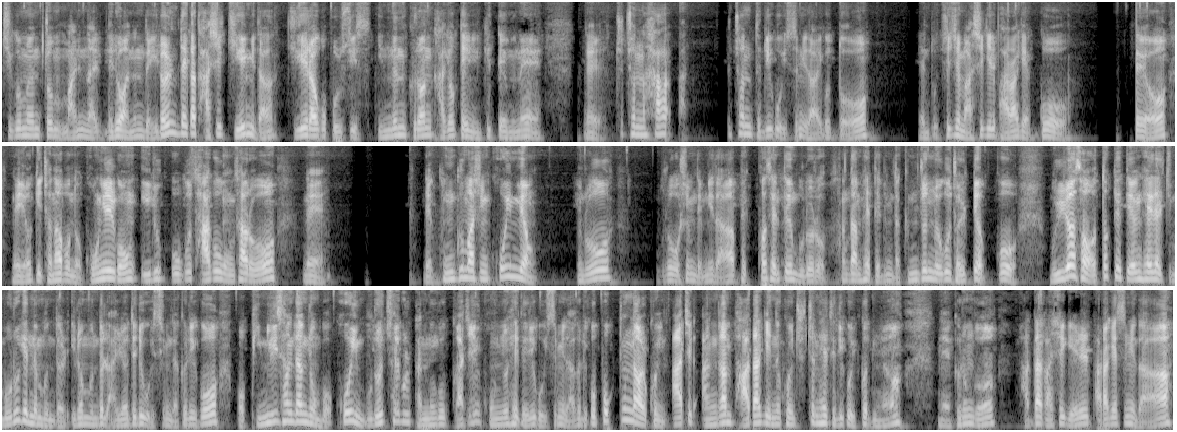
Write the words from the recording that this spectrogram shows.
지금은 좀 많이 나- 내려왔는데 이런 데가 다시 기회입니다. 기회라고 볼 수 있는 그런 가격대이 있기 때문에 네, 추천하 추천드리고 있습니다. 이것도 네, 놓치지 마시길 바라겠고. 요 네, 여기 전화번호 010-2659-4904로 네, 네, 궁금하신 코인명으로 물어보시면 됩니다. 100% 무료로 상담해 드립니다. 금전 요구 절대 없고 물려서 어떻게 대응해야 될지 모르겠는 분들 이런 분들 알려드리고 있습니다. 그리고 뭐 비밀 상장 정보, 코인 무료 채굴 받는 곳까지 공유해 드리고 있습니다. 그리고 폭등 나올 코인 아직 안 간 바닥에 있는 코인 추천해 드리고 있거든요. 네 그런 거 받아가시길 바라겠습니다.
